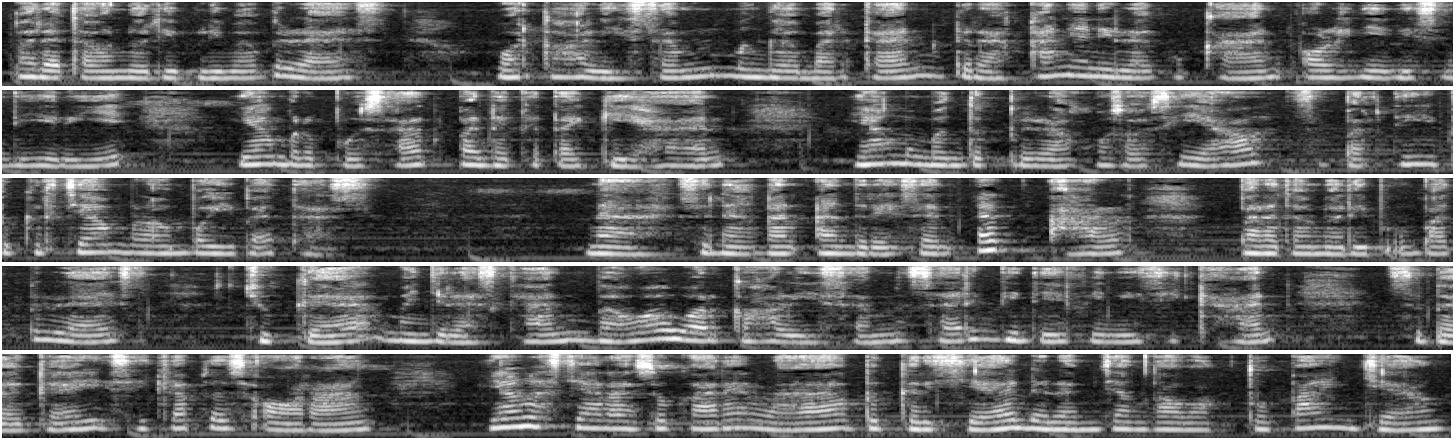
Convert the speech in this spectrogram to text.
pada tahun 2015, workaholism menggambarkan gerakan yang dilakukan oleh diri sendiri yang berpusat pada ketagihan yang membentuk perilaku sosial seperti bekerja melampaui batas. Nah, sedangkan Andresen et al. pada tahun 2014 juga menjelaskan bahwa workaholism sering didefinisikan sebagai sikap seseorang yang secara sukarela bekerja dalam jangka waktu panjang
